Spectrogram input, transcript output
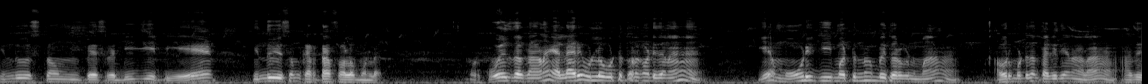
ஹிந்துவிசம் பேசுகிற பிஜேபியே ஹிந்துவிசம் கரெக்டாக ஃபாலோ பண்ணல. ஒரு கோயில் திறக்கானா எல்லாரையும் உள்ளே விட்டு திறக்க வேண்டியதானே ஏன் மோடிஜி மட்டும்தான் போய் திறக்கணுமா? அவர் மட்டும்தான் தகுதியான ஆளா? அது.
